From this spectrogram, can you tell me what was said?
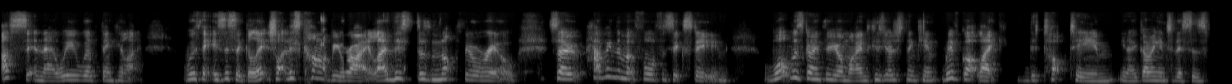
us sitting there, we were thinking like, we think, is this a glitch? Like this can't be right. Like this does not feel real. So having them at four for 16, what was going through your mind? Because you're just thinking, we've got like the top team, you know, going into this as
